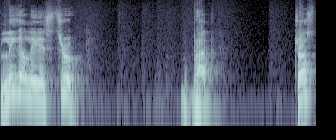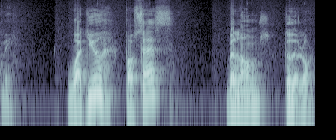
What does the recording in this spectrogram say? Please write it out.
legally it's true. But trust me, what you possess belongs to the Lord.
